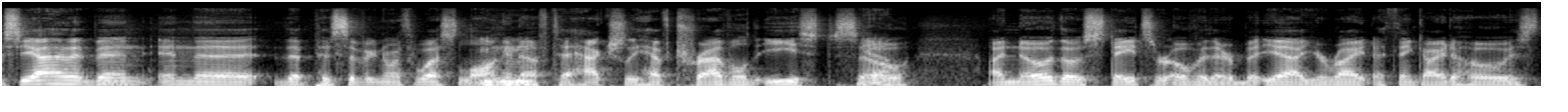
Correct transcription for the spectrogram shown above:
See, I haven't been in the the Pacific Northwest long Mhm. enough to actually have traveled east. So I know those states are over there, but yeah, you're right. I think Idaho is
